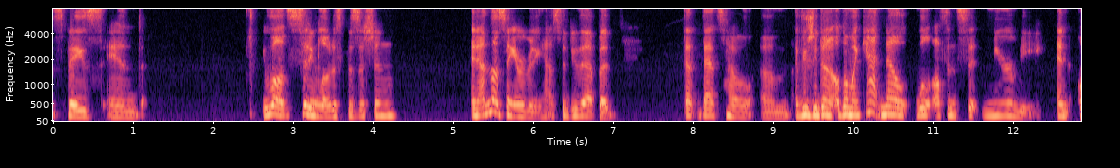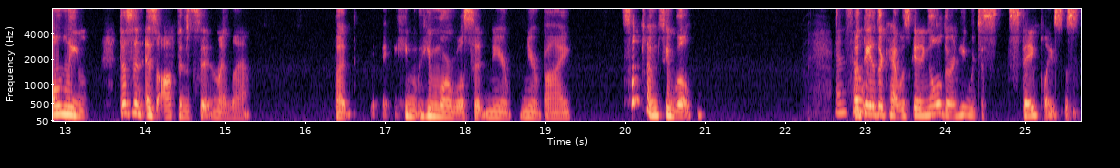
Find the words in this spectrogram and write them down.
space, and well, it's sitting lotus position. And I'm not saying everybody has to do that, but that that's how um, I've usually done it. Although my cat now will often sit near me and only doesn't as often sit in my lap, but he he more will sit near nearby. Sometimes he will, And so but the other cat was getting older and he would just stay places.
